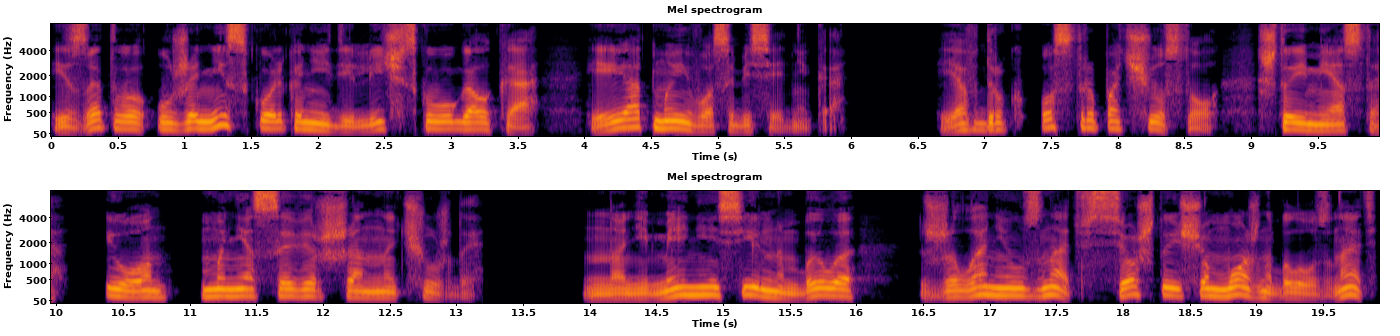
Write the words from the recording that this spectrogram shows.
из этого уже нисколько не идиллического уголка и от моего собеседника. Я вдруг остро почувствовал, что и место, и он мне совершенно чужды. Но не менее сильным было желание узнать все, что еще можно было узнать,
